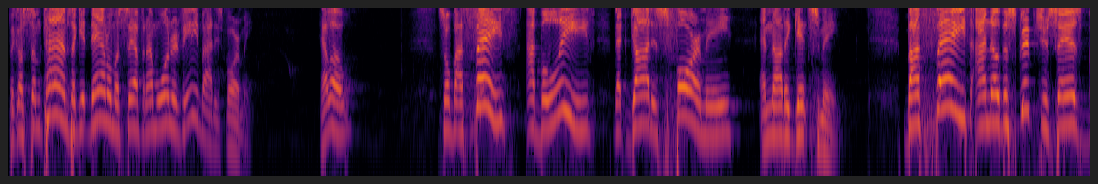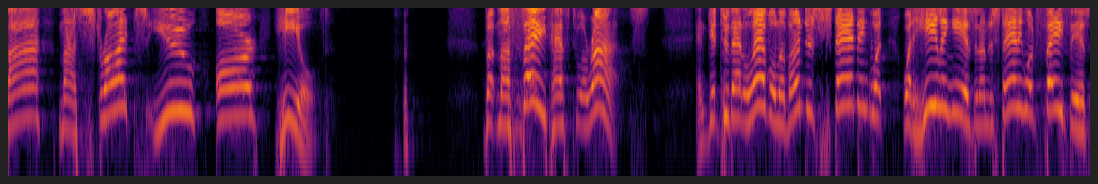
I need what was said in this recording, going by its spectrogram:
Because sometimes I get down on myself and I'm wondering if anybody's for me. Hello? So by faith, I believe that God is for me and not against me. By faith, I know the scripture says, By my stripes you are healed. but my faith has to arise and get to that level of understanding what, what healing is and understanding what faith is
